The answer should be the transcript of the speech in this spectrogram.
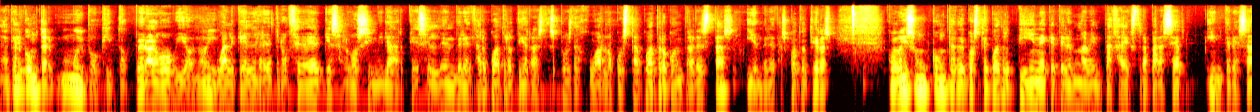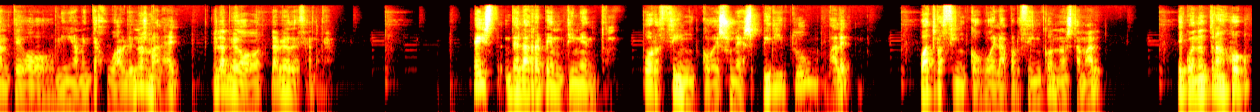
aquel counter muy poquito, pero algo vio, ¿no? Igual que el retroceder, que es algo similar, que es el de enderezar cuatro tierras después de jugarlo. Cuesta 4 contra estas y enderezas cuatro tierras. Como veis, un counter de coste 4 tiene que tener una ventaja extra para ser interesante o mínimamente jugable. No es mala, ¿eh? Yo la veo, la veo decente. Haste del arrepentimiento. Por 5 es un espíritu, ¿vale? 4-5 vuela por 5, no está mal. Y cuando entra en juego,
